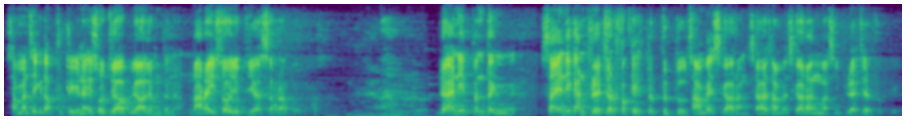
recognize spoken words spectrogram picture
sama saya kita budaya, nah iso jawab ya alim tenang, nara iso ya biasa ratu. Dan ini penting. Saya ini kan belajar fikih terbetul sampai sekarang. Saya sampai sekarang masih belajar fikih.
